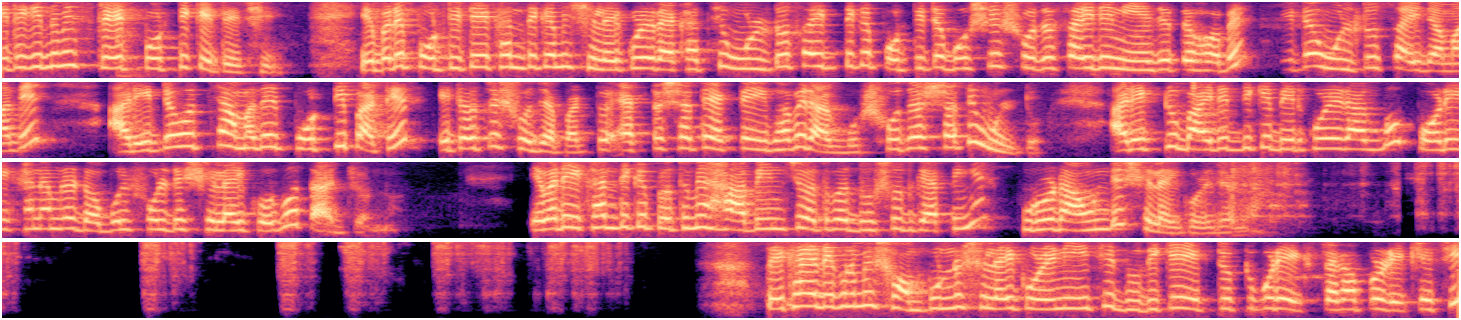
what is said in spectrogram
এটা কিন্তু আমি স্ট্রেট পট্টি কেটেছি। এবারে পট্টিটা এখান থেকে আমি সেলাই করে দেখাচ্ছি। উল্টো সাইড থেকে পট্টিটা বসিয়ে সোজা সাইডে নিয়ে যেতে হবে। এটা উল্টো সাইড আমাদের। আর এটা হচ্ছে আমাদের পট্টি পাটের, এটা হচ্ছে সোজা পাট। তো একটার সাথে একটা এইভাবে রাখব, সোজার সাথে উল্টো। আর একটু বাইরের দিকে বের করে রাখব, পরে এখানে আমরা ডবল ফোল্ডে সেলাই করব তার জন্য। এবারে এখান থেকে প্রথমে হাফ ইঞ্চি অথবা দুশো গ্যাপিং এ পুরো রাউন্ডে সেলাই করে যাব। তো এখানে দেখুন আমি সম্পূর্ণ সেলাই করে নিয়েছি, দুদিকে একটু একটু করে এক্সট্রা কাপড় রেখেছি,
